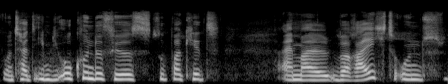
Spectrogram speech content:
und hat ihm die Urkunde fürs Superkit einmal überreicht und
